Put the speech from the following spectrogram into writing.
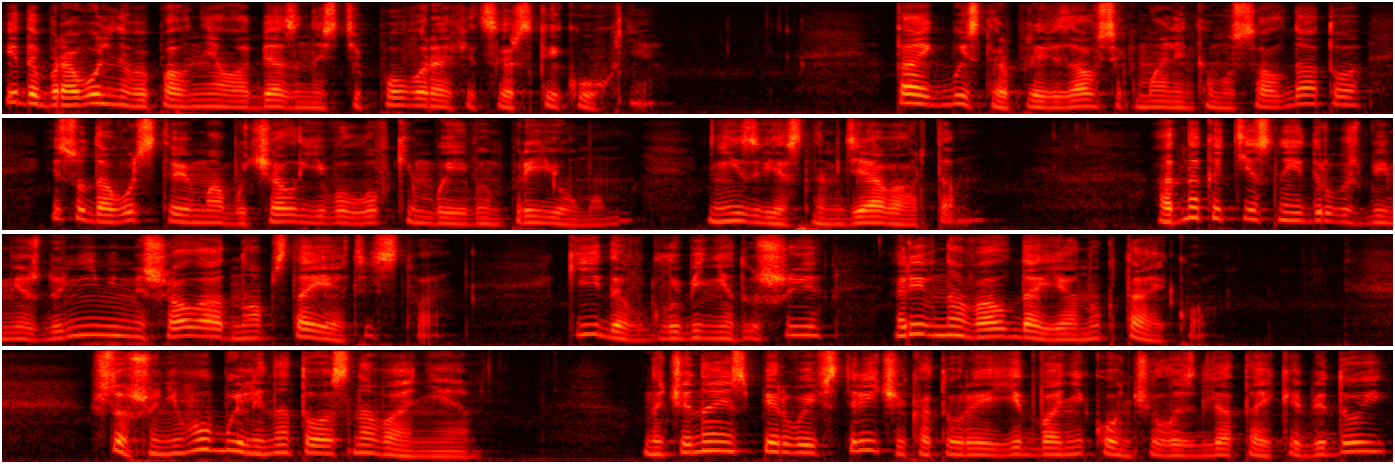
и добровольно выполнял обязанности повара офицерской кухни. Тайк быстро привязался к маленькому солдату и с удовольствием обучал его ловким боевым приемам, неизвестным диавартам. Однако тесной дружбе между ними мешало одно обстоятельство. Кида в глубине души ревновал Даяну к Тайку. Что ж, у него были на то основания. Начиная с первой встречи, которая едва не кончилась для Тайка бедой,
